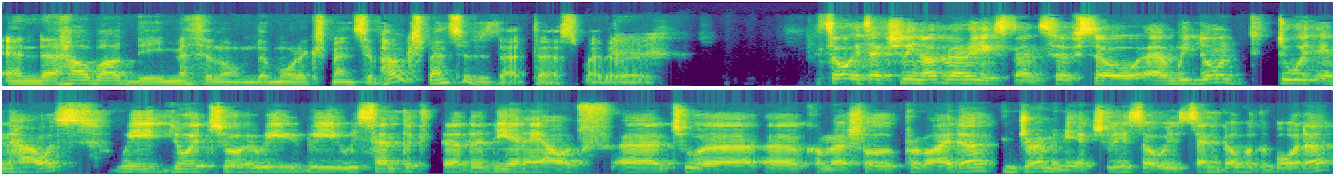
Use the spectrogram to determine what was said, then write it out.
And uh, how about the methylome, the more expensive? How expensive is that test, by the way? So it's actually not very expensive. So um, we don't do it in house. We do it to we we, we send the, uh, the DNA out uh, to a, a commercial provider in Germany actually. So we send it over the border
